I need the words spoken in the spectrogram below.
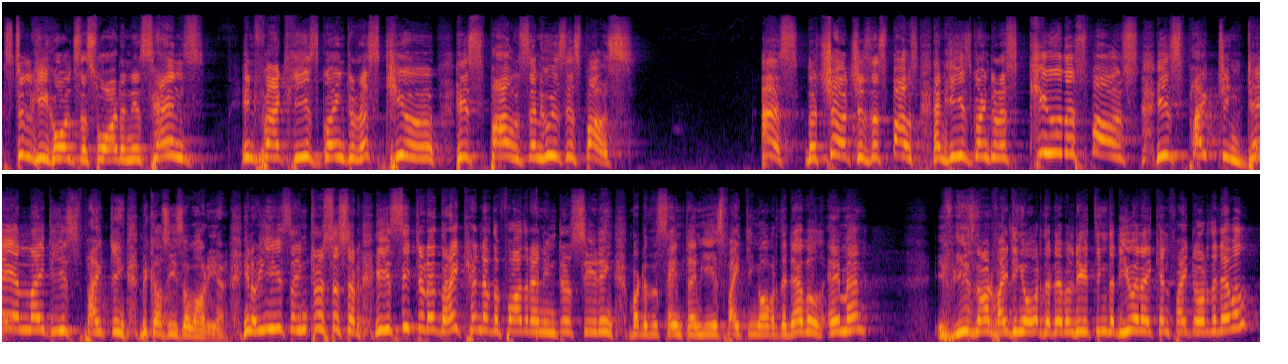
Still he holds the sword in his hands. In fact, he is going to rescue his spouse. And who is his spouse? Us. The church is the spouse. And he is going to rescue the spouse. He is fighting day and night. He is fighting because he's a warrior. You know, he is an intercessor. He is seated at the right hand of the Father and interceding. But at the same time, he is fighting over the devil. Amen. If he is not fighting over the devil, do you think that you and I can fight over the devil?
